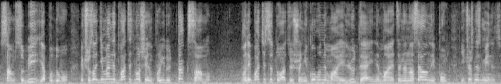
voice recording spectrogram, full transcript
сам собі я подумав, якщо ззаді мене 20 машин проїдуть так само, вони бачать ситуацію, що нікого немає, людей немає, це не населений пункт, нічого ж не зміниться.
